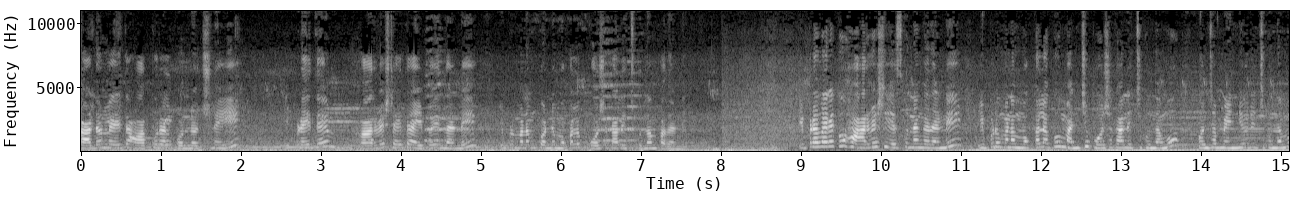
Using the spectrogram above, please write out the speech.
గార్డెన్లో అయితే ఆకుకూరలు కొన్ని వచ్చినాయి. ఇప్పుడైతే హార్వెస్ట్ అయితే అయిపోయిందండి. ఇప్పుడు మనం కొన్ని మొక్కలకు పోషకాలు ఇచ్చుకుందాం పదండి. ఇప్పటి వరకు హార్వెస్ట్ చేసుకున్నాం కదండి. ఇప్పుడు మనం మొక్కలకు మంచి పోషకాలు ఇచ్చుకుందాము. కొంచెం మెన్యూర్ ఇచ్చుకుందాము.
